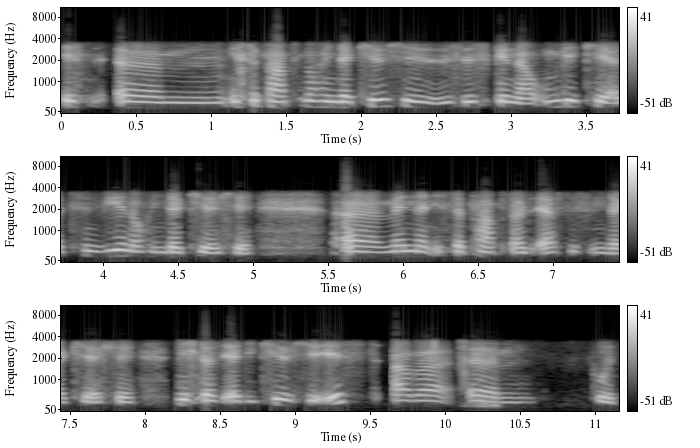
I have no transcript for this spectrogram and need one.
ist, ähm, ist der Papst noch in der Kirche? Es ist genau umgekehrt, sind wir noch in der Kirche. Äh, wenn, dann ist der Papst als erstes in der Kirche. Nicht, dass er die Kirche ist, aber ähm, gut.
